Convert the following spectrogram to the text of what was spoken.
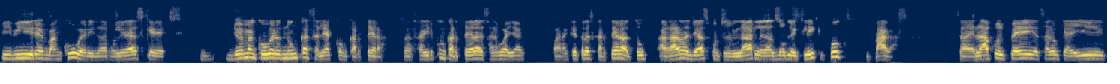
vivir en Vancouver y la realidad es que yo en Vancouver nunca salía con cartera. O sea, salir con cartera es algo allá. ¿Para qué traes cartera? Tú agarras ya con tu celular, le das doble clic y pagas. O sea, el Apple Pay es algo que ahí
